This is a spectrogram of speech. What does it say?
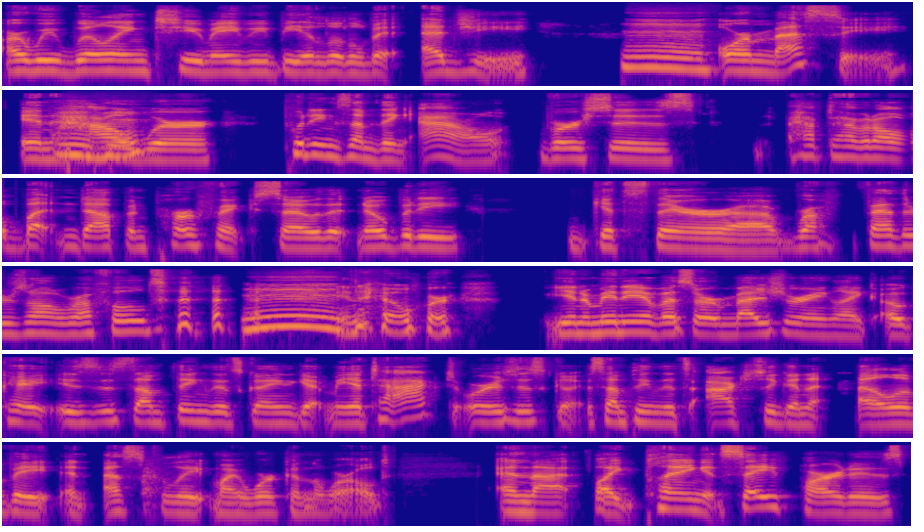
are we willing to maybe be a little bit edgy Mm. or messy in how we're putting something out versus have to have it all buttoned up and perfect so that nobody gets their uh, rough feathers all ruffled. Mm. you know, we're you know many of us are measuring like, okay, is this something that's going to get me attacked, or is this go- something that's actually going to elevate and escalate my work in the world? And that like playing it safe part is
